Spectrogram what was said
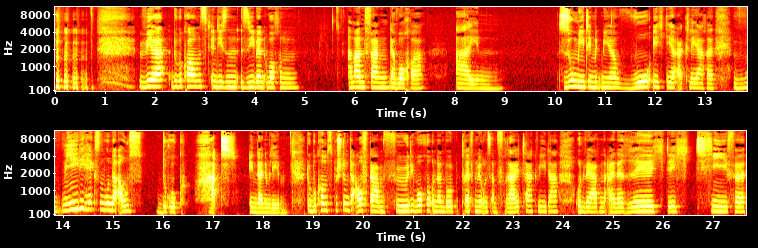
Wir, du bekommst in diesen sieben Wochen am Anfang der Woche ein Zoom-Meeting mit mir, wo ich dir erkläre, wie die Hexenwunde Ausdruck hat in deinem Leben. Du bekommst bestimmte Aufgaben für die Woche und dann treffen wir uns am Freitag wieder und werden eine richtig tiefe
